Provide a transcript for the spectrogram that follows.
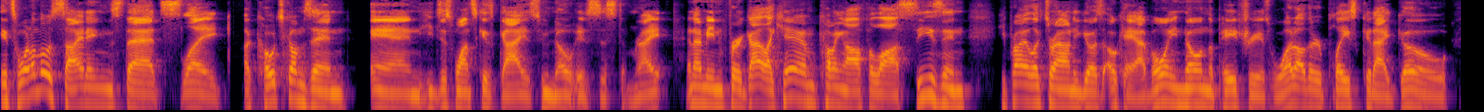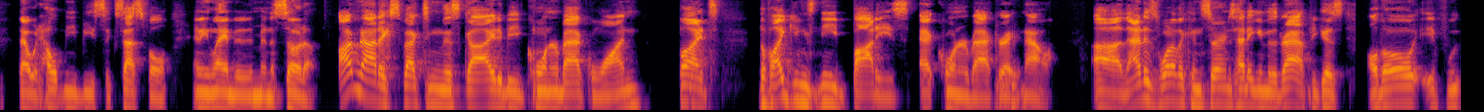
It's one of those signings that's like a coach comes in and he just wants his guys who know his system, right? And I mean, for a guy like him coming off a lost season, he probably looked around. And he goes, "Okay, I've only known the Patriots. What other place could I go that would help me be successful. And he landed in Minnesota. I'm not expecting this guy to be cornerback one, but the Vikings need bodies at cornerback right mm-hmm. now. Uh, that is one of the concerns heading into the draft because although if we,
